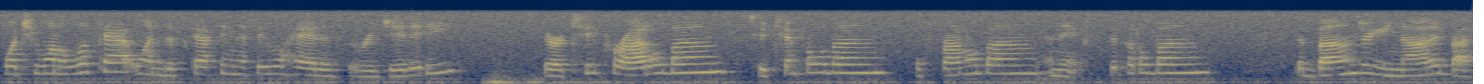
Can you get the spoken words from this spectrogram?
What you want to look at when discussing the fetal head is the rigidity. There are two parietal bones, two temporal bones, the frontal bone, and the occipital bone. The bones are united by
